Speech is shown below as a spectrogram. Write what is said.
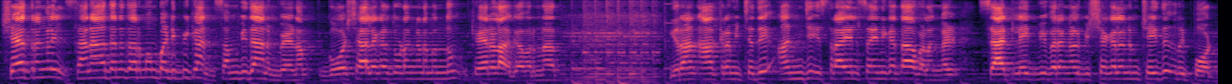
ക്ഷേത്രങ്ങളിൽ സനാതനധർമ്മം പഠിപ്പിക്കാൻ സംവിധാനം വേണം. ഗോശാലകൾ തുടങ്ങണമെന്നും കേരള ഗവർണർ. ഇറാൻ ആക്രമിച്ചത് അഞ്ച് ഇസ്രായേൽ സൈനിക താവളങ്ങൾ. സാറ്റലൈറ്റ് വിവരങ്ങൾ വിശകലനം ചെയ്ത് റിപ്പോർട്ട്.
